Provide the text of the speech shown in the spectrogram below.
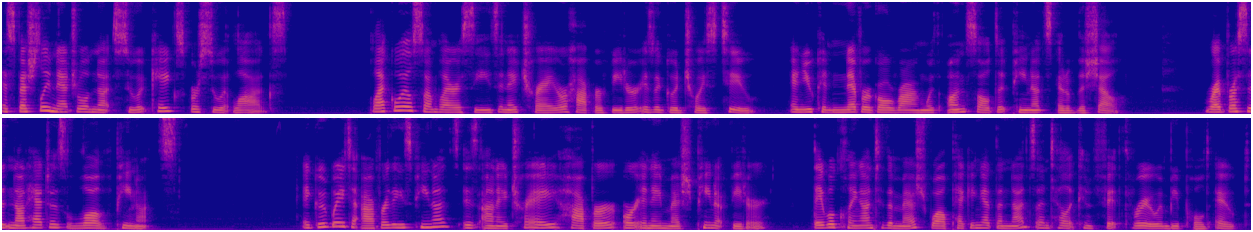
especially natural nut suet cakes or suet logs. Black oil sunflower seeds in a tray or hopper feeder is a good choice too, and you can never go wrong with unsalted peanuts out of the shell. Red breasted nuthatches love peanuts. A good way to offer these peanuts is on a tray, hopper, or in a mesh peanut feeder. They will cling onto the mesh while pecking at the nuts until it can fit through and be pulled out.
